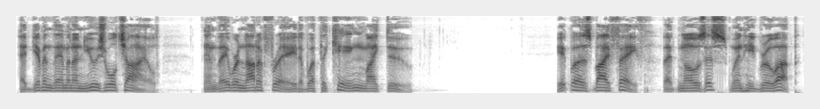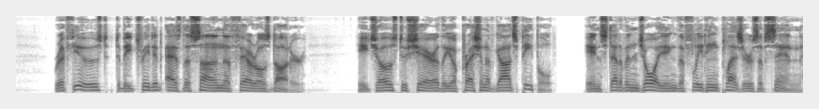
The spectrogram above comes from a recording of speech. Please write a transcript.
had given them an unusual child, and they were not afraid of what the king might do. It was by faith that Moses, when he grew up, refused to be treated as the son of Pharaoh's daughter. He chose to share the oppression of God's people instead of enjoying the fleeting pleasures of sin.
